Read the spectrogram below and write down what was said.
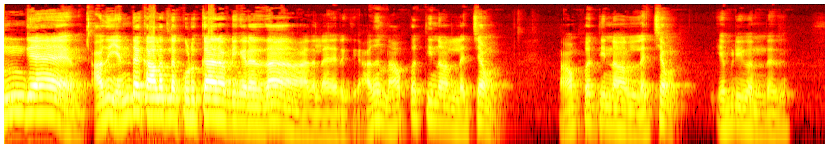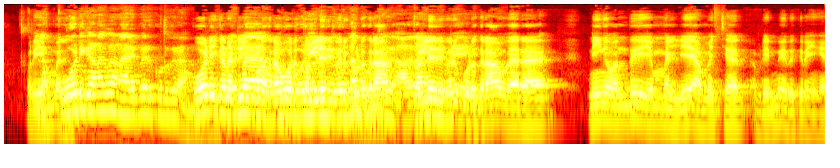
இங்கே அது எந்த காலத்தில் கொடுக்காரு அப்படிங்கிறது தான் அதில் இருக்குது அது நாற்பத்தி நாலு லட்சம். நாற்பத்தி நாலு லட்சம். எப்படி வந்தது? ஒரு எம்எல்ஏ. கோடிக்கணக்கில் நிறைய பேர் கொடுக்குறாங்க. கோடிக்கணக்கில் கொடுக்குறான் ஒரு தொழிலதிபர் கொடுக்குறான் தொழிலதிபர் கொடுக்குறான் வேற நீங்கள் வந்து எம்எல்ஏ அமைச்சர் அப்படின்னு இருக்கிறீங்க.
